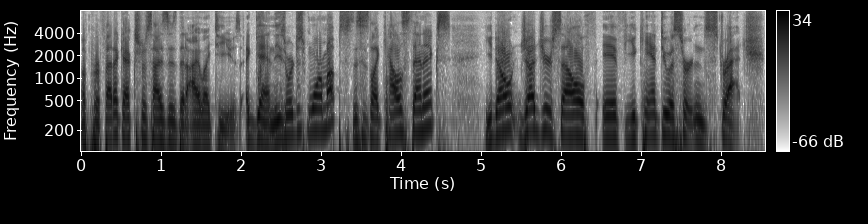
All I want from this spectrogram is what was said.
of prophetic exercises that I like to use. Again, these were just warm ups. This is like calisthenics. You don't judge yourself if you can't do a certain stretch,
